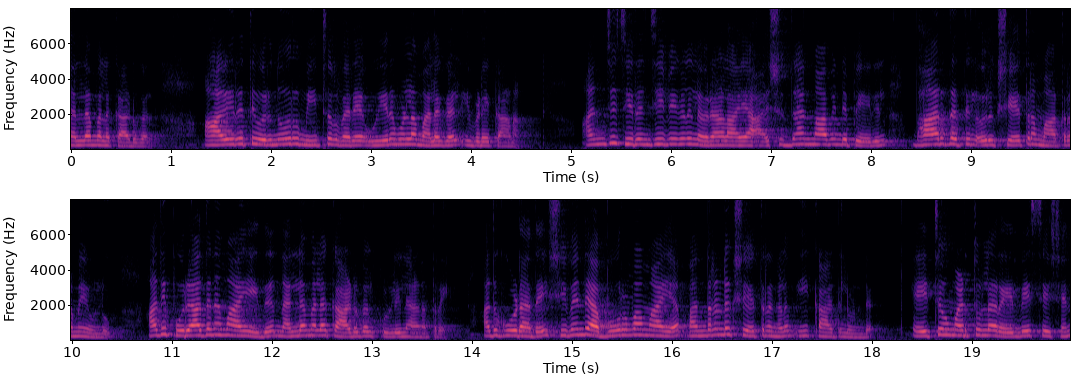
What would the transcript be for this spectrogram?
നല്ല മലക്കാടുകൾ ആയിരത്തി ഒരുന്നൂറ് മീറ്റർ വരെ ഉയരമുള്ള മലകൾ ഇവിടെ കാണാം. അഞ്ച് ചിരഞ്ജീവികളിൽ ഒരാളായ അശുദ്ധാത്മാവിന്റെ പേരിൽ ഭാരതത്തിൽ ഒരു ക്ഷേത്രം മാത്രമേ ഉള്ളൂ. അതിപുരാതനമായ ഇത് നല്ലമല കാടുകൾക്കുള്ളിലാണത്രേ. അതുകൂടാതെ ശിവന്റെ അപൂർവമായ പന്ത്രണ്ട് ക്ഷേത്രങ്ങളും ഈ കാട്ടിലുണ്ട്. ഏറ്റവും അടുത്തുള്ള റെയിൽവേ സ്റ്റേഷൻ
